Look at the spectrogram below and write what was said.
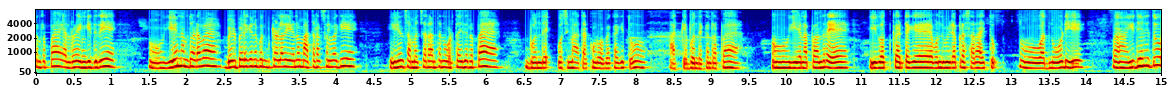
ಕಣ್ರಪ್ಪ ಎಲ್ಲರೂ ಹೆಂಗಿದ್ದೀರಿ? ಏನು ನಮ್ಮ ದೊಡವ ಬೆಳ ಬೆಳಗ್ಗೆನೆ ಬಂದ್ಬಿಟ್ಟಳ ಏನೋ ಮಾತಾಡೋಕೆ ಸಲುವಾಗಿ? ಏನು ಸಮಾಚಾರ ಅಂತ ನೋಡ್ತಾ ಇದ್ದೀರಪ್ಪ ಬಂದೆ ಹೊಸಿ ಮಾತಾಡ್ಕೊಂಡು ಹೋಗ್ಬೇಕಾಗಿತ್ತು. ಅಕ್ಕೆ ಬಂದೆ ಕಣ್ರಪ್ಪ. ಏನಪ್ಪ ಅಂದರೆ ಈಗ ಹತ್ತು ಗಂಟೆಗೆ ಒಂದು ವಿಡಿಯೋ ಪ್ರಸಾರ ಆಯಿತು. ಅದು ನೋಡಿ ಇದೇನಿದು?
